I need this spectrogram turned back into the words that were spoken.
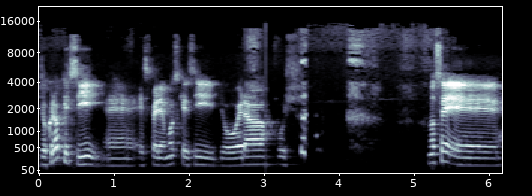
Yo creo que sí, eh, esperemos que sí. Yo era, no sé,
